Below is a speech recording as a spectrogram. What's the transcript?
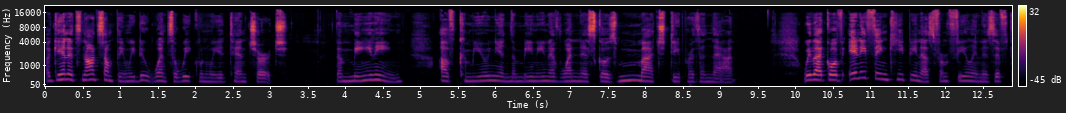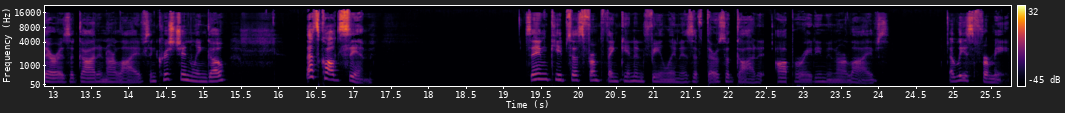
Again, it's not something we do once a week when we attend church. The meaning of communion, the meaning of oneness goes much deeper than that. We let go of anything keeping us from feeling as if there is a God in our lives. In Christian lingo, that's called sin. Sin keeps us from thinking and feeling as if there's a God operating in our lives, at least for me.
